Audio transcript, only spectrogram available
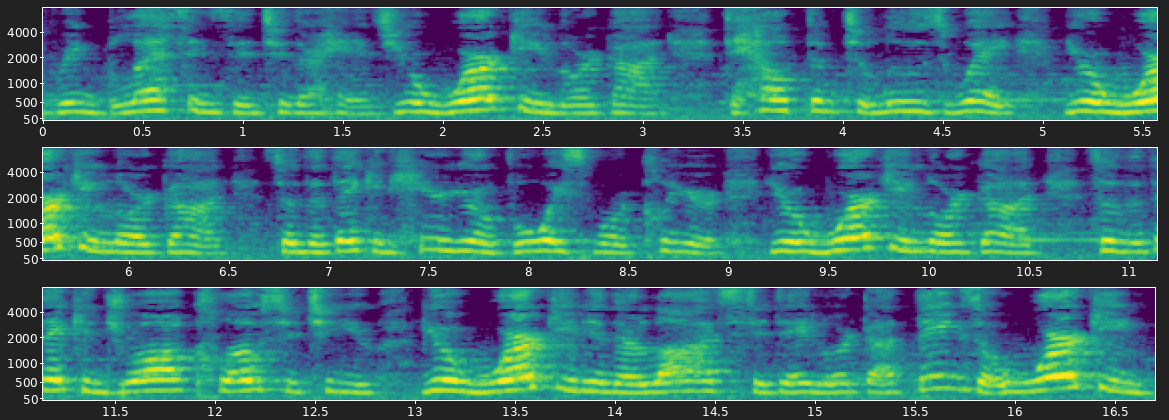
bring blessings into their hands. You're working, Lord God, to help them to lose weight. You're working, Lord God, so that they can hear your voice more clear. You're working, Lord God, so that they can draw closer to you. You're working in their lives today, Lord God. Things are working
